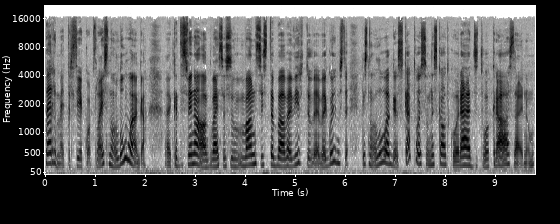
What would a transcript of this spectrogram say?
perimetrs iekops, lai es no loga, eh, kad es vienalga vai es esmu vannas istabā vai virtuvē vai guļamistā, kas no loga skatos un es kaut ko redzu to krāsainumu.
